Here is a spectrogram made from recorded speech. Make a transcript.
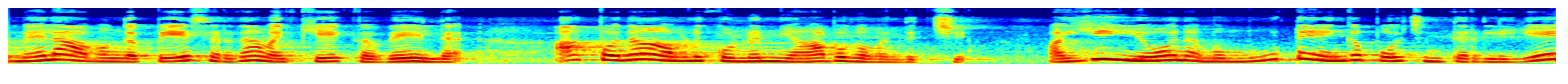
மேலே அவங்க பேசுகிறத அவன் கேட்கவே இல்லை. அப்போ தான் அவனுக்கு ஒன்று ஞாபகம் வந்துச்சு. ஐயோ நம்ம மூட்டை எங்கே போச்சுன்னு தெரியலையே.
